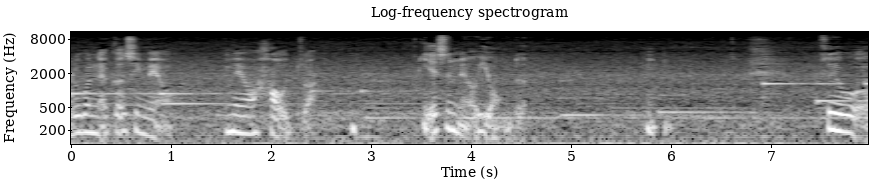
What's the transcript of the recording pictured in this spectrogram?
如果你的个性没有没有好转，也是没有用的。嗯，所以我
